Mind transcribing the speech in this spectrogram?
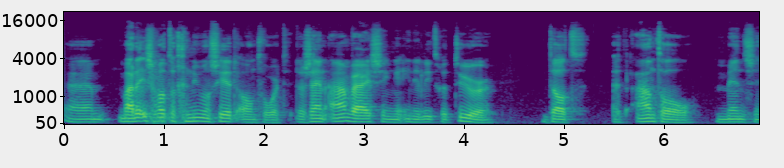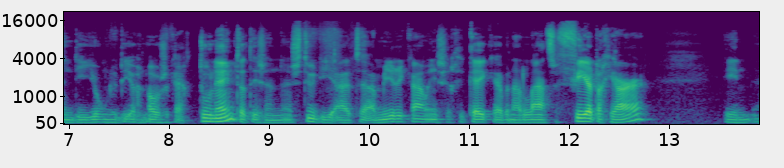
Um, maar er is wat een genuanceerd antwoord. Er zijn aanwijzingen in de literatuur dat het aantal mensen die jong de diagnose krijgen toeneemt. Dat is een, studie uit Amerika waarin ze gekeken hebben naar de laatste 40 jaar. In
